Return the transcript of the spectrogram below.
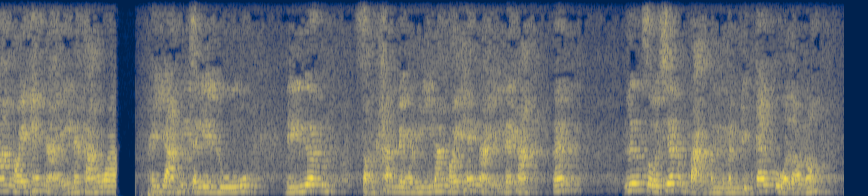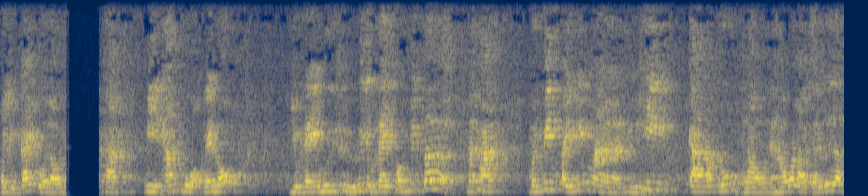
มากน้อยแค่ไหนนะคะว่าพยายามที่จะเรียนรู้ในเรื่องสำคัญในวันนี้มากน้อยแค่ไหนนะคะนั้นเรื่องโซเชียลต่างๆ มันมันอยู่ใกล้ตัวเราเนาะมาอยู่ใกล้ตัวเรานะคะมีทั้งบวกและลบ อยู่ในมือถืออยู่ในคอมพิวเตอร์นะคะ มันวิ่งไปวิ่งมาอยู่ที่การรับรู้ของเรานะคะ ว่าเราจะเลือก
